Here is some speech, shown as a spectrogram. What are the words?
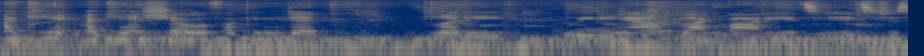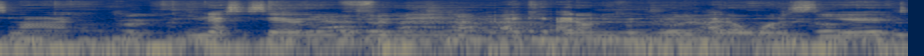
I can't. I can't show a fucking dead, bloody, bleeding out black body. It's. It's just not necessary for me. I. I don't even. Really, I don't want to see it.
